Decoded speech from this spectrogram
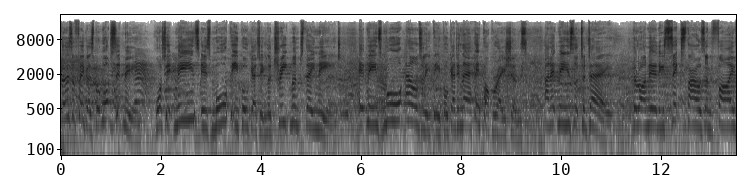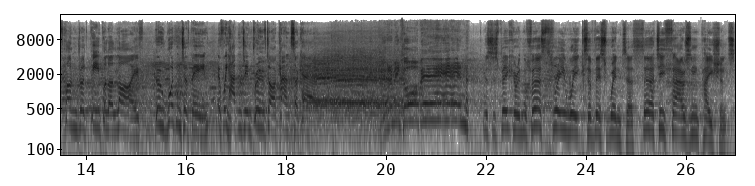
Those are figures, but what does it mean? What it means is more people getting the treatment they need. It means more elderly people getting their hip operations. And it means that today, there are nearly 6,500 people alive who wouldn't have been if we hadn't improved our cancer care. Corbyn. Mr. Speaker, in the first three weeks of this winter, 30,000 patients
